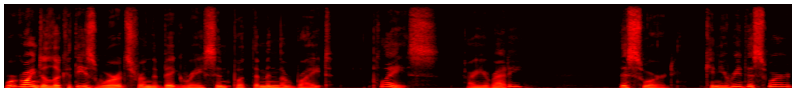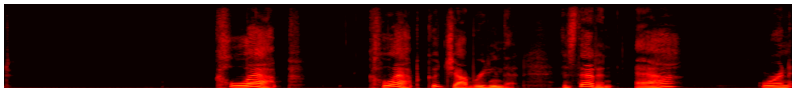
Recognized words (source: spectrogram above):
We're going to look at these words from the big race and put them in the right place. Are you ready? This word. Can you read this word? Clap. Clap. Good job reading that. Is that an a or an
